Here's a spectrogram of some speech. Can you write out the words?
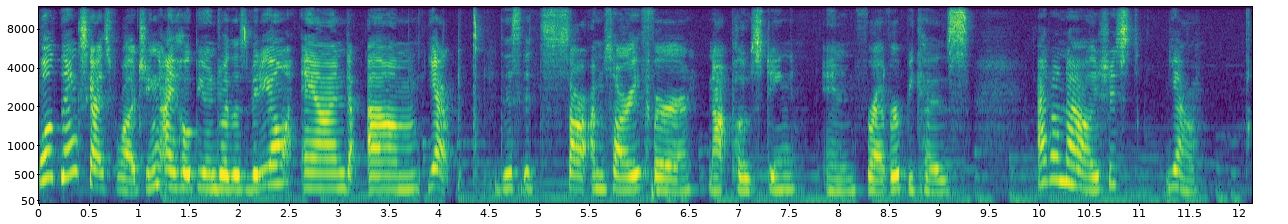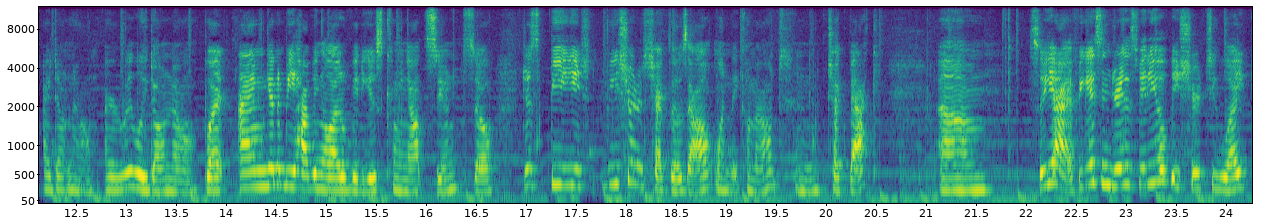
Well, thanks guys for watching. I hope you enjoyed this video and um, yeah, this it's sorry I'm sorry for not posting in forever because I don't know, it's just yeah. I don't know. I really don't know. But I'm to be having a lot of videos coming out soon. So just be be sure to check those out when they come out and check back. Um, So yeah, if you guys enjoyed this video, be sure to like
